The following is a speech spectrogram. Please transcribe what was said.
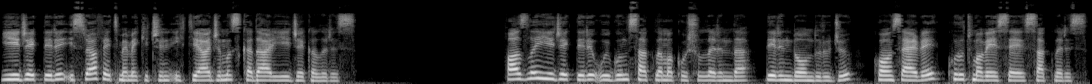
Yiyecekleri israf etmemek için ihtiyacımız kadar yiyecek alırız. Fazla yiyecekleri uygun saklama koşullarında derin dondurucu, konserve, kurutma vs. saklarız.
